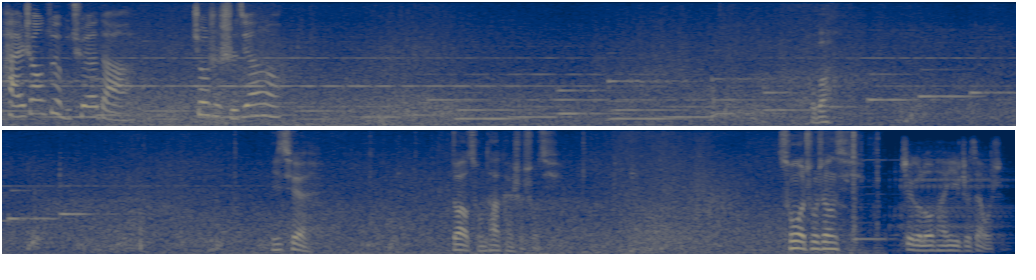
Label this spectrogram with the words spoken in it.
海上最不缺的，就是时间了。好吧，一切都要从他开始说起。从我出生起，这个罗盘一直在我身边。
